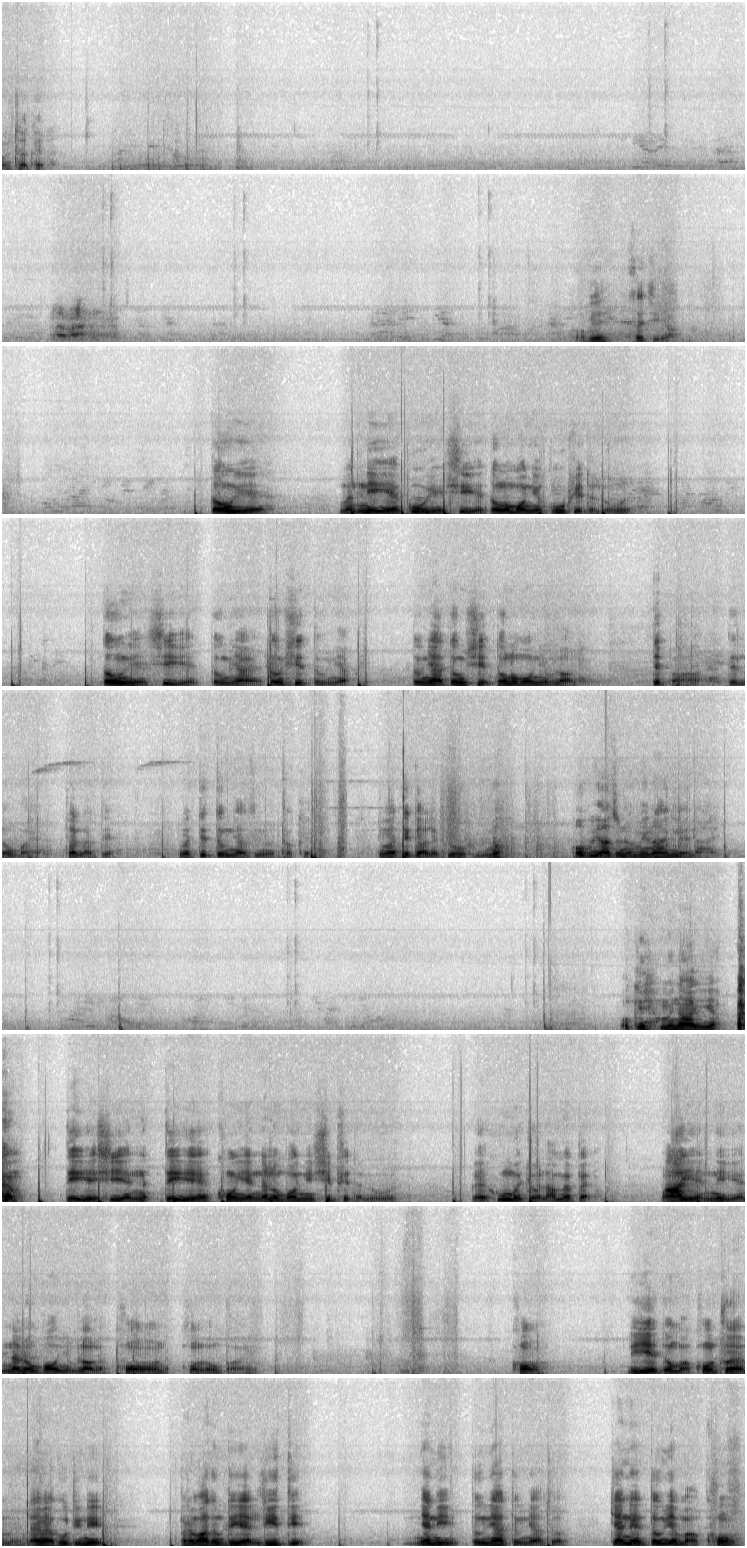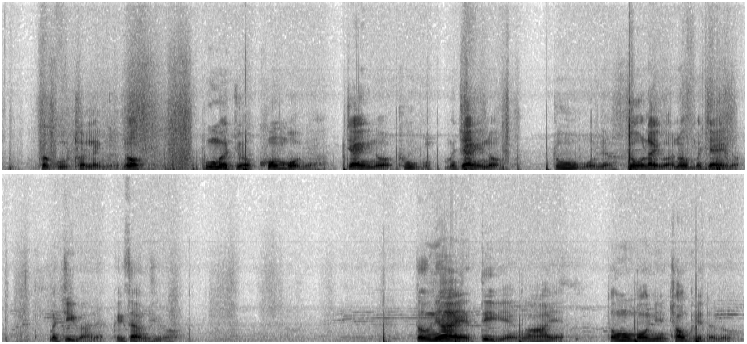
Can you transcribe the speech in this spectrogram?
3ရယ်မ2ရယ်9ရယ်10ရယ်သုံးလုံးပေါင်းချင်း9ဖြစ်တယ်လို့တဲ့3ရယ်10ရယ်3ညရယ်3 8 3ည3ည3 8သုံးလုံးပေါင်းချင်းဘယ်လောက်လဲတစ်ပါတစ်လုံးပါထွက်လာတဲ့ဒီမှာတစ်3ညဆိုတော့ထွက်ခဲ့ဒီမှာတစ်ကလည်းပြောပြီเนาะဟုတ်ပြီအဲ့ဆိုတော့မင်းသားကြီးလည်းလာတယ် โอเคမနာကြီးက တိရရှိရတိရခွန်ရနှလုံးပေါင်းခြင်းရှိဖြစ်တယ်လို့ကဲဟူးမကြော်လာမဲ့ပဲ9ရ2ရနှလုံးပေါင်းခြင်းဘယ်လောက်လဲခွန်ခွန်လုံးပါခွန်၄ရက်တော့မှခွန်ထွက်ရမယ်ဒါပေမဲ့အခုဒီနေ့ပထမဆုံးတစ်ရက်၄တစ်ညနေ3ည3ညဆိုတော့ကျန်တဲ့3ရက်မှာခွန်ထွက်ကိုထွက်လိုက်မယ်နော်ဟူးမကြော်ခွန်ပေါ့ဗျာကြိုက်ရင်တော့ထူးပေါ့မကြိုက်ရင်တော့ဒိုးပေါ့ဗျာကြော်လိုက်ပါနော်မကြိုက်ရင်တော့ မကြည့်ပါနဲ့ကိစ္စမရှိပါဘူး3ညရဲ့1ရဲ့5ရဲ့သုံးလုံးပေါင်းချင်း6ဖြစ်တယ်လို့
